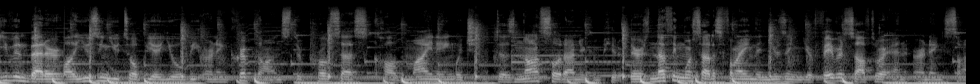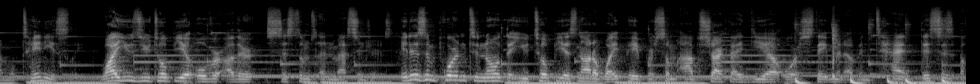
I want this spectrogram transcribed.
Even better, while using Utopia, you will be earning cryptons through a process called mining, which does not slow down your computer. There is nothing more satisfying than using your favorite software and earning simultaneously. Why use Utopia over other systems and messengers? It is important to note that Utopia is not a white paper, some abstract idea or statement of intent. This is a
